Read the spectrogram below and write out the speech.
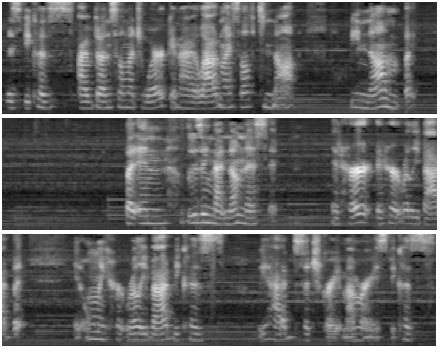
it was because I've done so much work and I allowed myself to not be numb. But but in losing that numbness, it, it hurt. It hurt really bad, but it only hurt really bad because we had such great memories because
